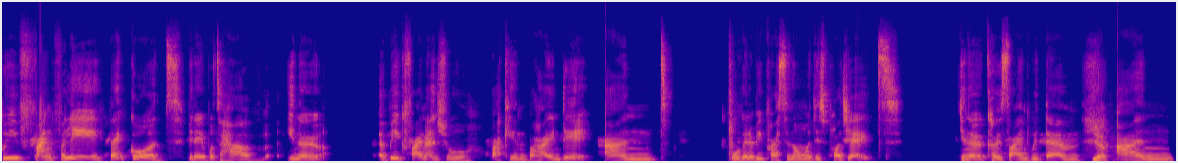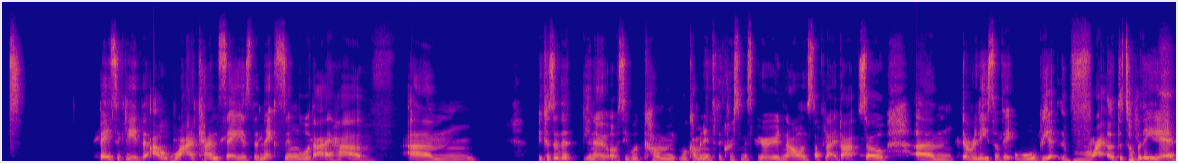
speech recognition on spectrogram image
we've thankfully, thank God, been able to have, you know, a big financial backing behind it. And we're going to be pressing on with this project, you know, co signed with them. Yeah. And basically, the, uh, what I can say is the next single that I have. Um, because of the you know obviously we're come we're coming into the christmas period now and stuff like that. So um the release of it will be at, right at the top of the year.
